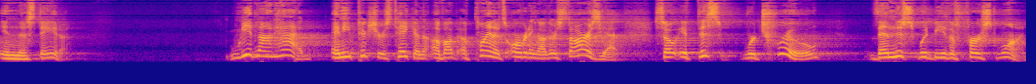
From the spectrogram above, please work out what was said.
in this data. We had not had any pictures taken of, of, planets orbiting other stars yet. So if this were true, then this would be the first one,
